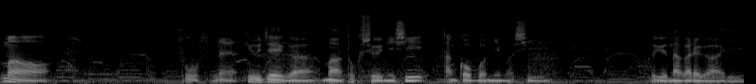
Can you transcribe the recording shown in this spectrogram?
まあそうですね。QJ がまあ特集にし単行本にもしという流れがあり。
